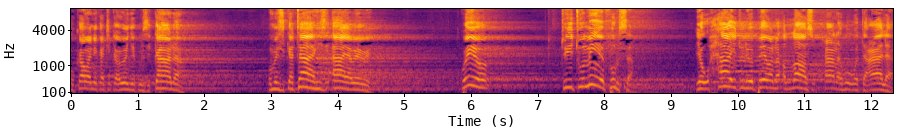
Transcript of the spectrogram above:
ukawa ni katika wenye kuzikana. Umezikataa hizi aya wewe. Kwa hiyo tuitumie fursa ya uhai tuliyopewa na Allah subhanahu wa ta'ala.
